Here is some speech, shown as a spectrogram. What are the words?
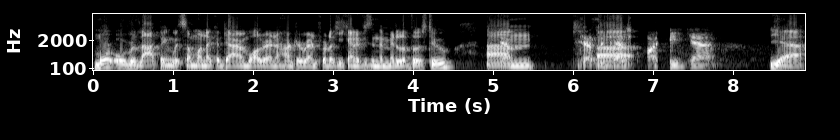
more overlapping with someone like a Darren Waller and a Hunter Renfrow. Like he kind of is in the middle of those two. Um, yeah. uh, catch yeah. Yeah.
